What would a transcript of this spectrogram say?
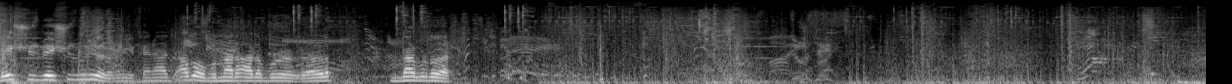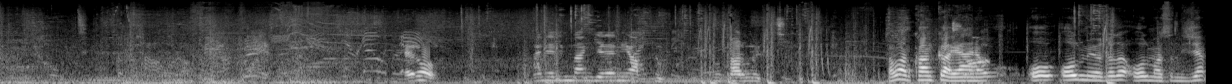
500 500 vuruyorum iyi fena değil. Abi o bunlar arada burada. Bunlar buradalar. Erol. Ben elimden geleni yaptım. Kurtarmak için. Tamam kanka yani o- olmuyorsa da olmasın diyeceğim.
